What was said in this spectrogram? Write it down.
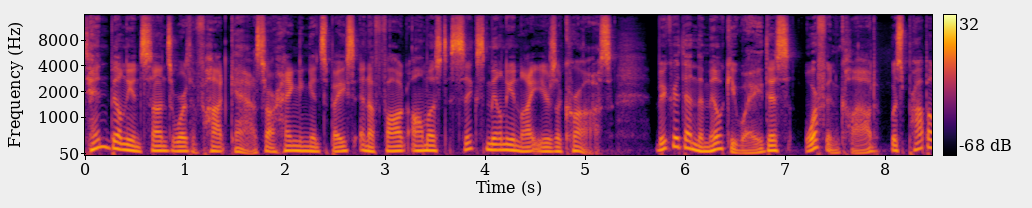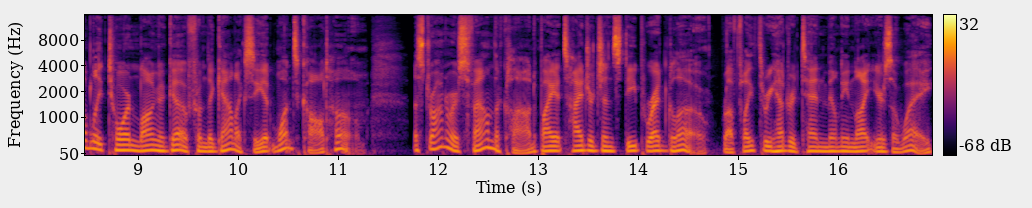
10 billion suns worth of hot gas are hanging in space in a fog almost 6 million light years across. Bigger than the Milky Way, this orphan cloud was probably torn long ago from the galaxy it once called home. Astronomers found the cloud by its hydrogen's deep red glow, roughly 310 million light years away,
